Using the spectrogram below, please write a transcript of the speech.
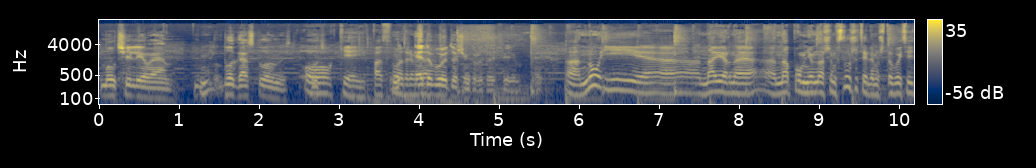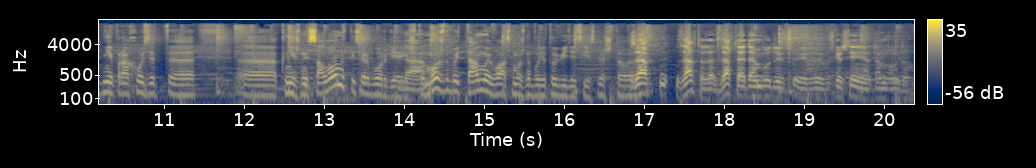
молчаливая благосклонность. Вот Окей, посмотрим. это да. будет очень крутой фильм. А, ну и, э, наверное, напомним нашим слушателям, что в эти дни проходит э, э, книжный салон в Петербурге, и Да. что, может быть, там и вас можно будет увидеть, если что. Зав- завтра, да, завтра я там буду, и в, и воскресенье я там буду.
